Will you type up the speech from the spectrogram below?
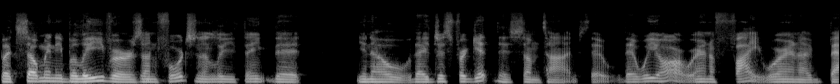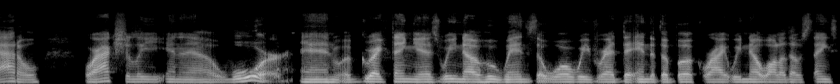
but so many believers, unfortunately, think that you know, they just forget this sometimes that that we are. We're in a fight. We're in a battle. We're actually in a war. And a great thing is we know who wins the war. We've read the end of the book, right? We know all of those things.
